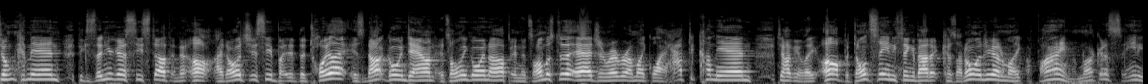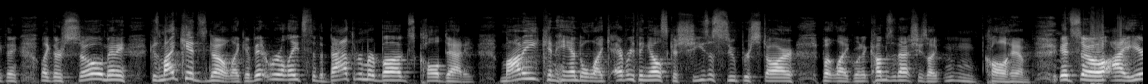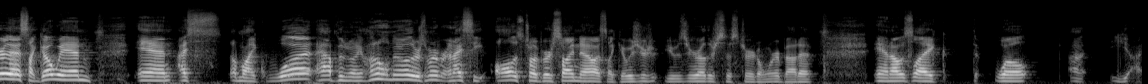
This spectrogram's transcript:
Don't come in because then you're going to see stuff and oh i don't want you to see but the toilet is not going down it's only going up and it's almost to the edge and whatever i'm like well i have to come in to help you like oh but don't say anything about it because i don't want to do it i'm like fine i'm not going to say anything. Like there's so many because my kids know like if it relates to the bathroom or bugs call daddy. Mommy can handle like everything else because she's a superstar but like when it comes to that she's like mm call him. And so i hear this i go in and i I'm like, what happened? I'm like, I don't know. There's whatever. And I see all this toilet paper. So I know. I was like, it was your, it was your other sister. Don't worry about it. And I was like, well, uh,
